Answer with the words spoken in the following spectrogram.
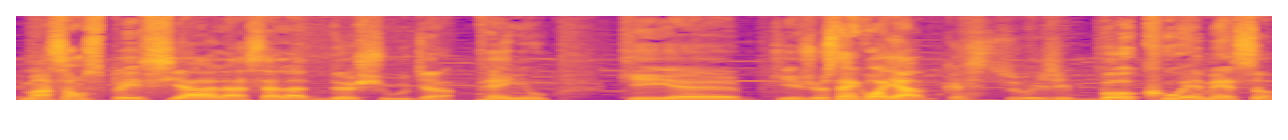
Et mention spéciale à salade de choux jalapeno qui est, euh, qui est juste incroyable. Que si tu veux, j'ai beaucoup aimé ça.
